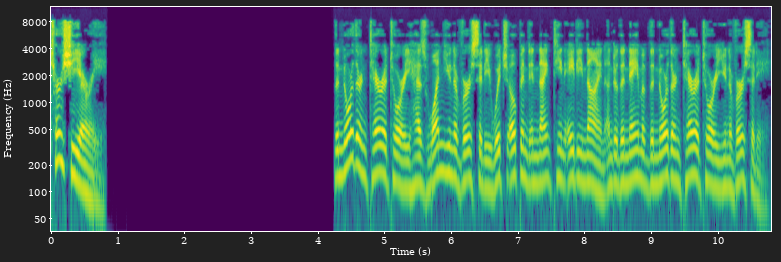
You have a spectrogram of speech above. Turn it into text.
Tertiary The Northern Territory has one university which opened in 1989 under the name of the Northern Territory University.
